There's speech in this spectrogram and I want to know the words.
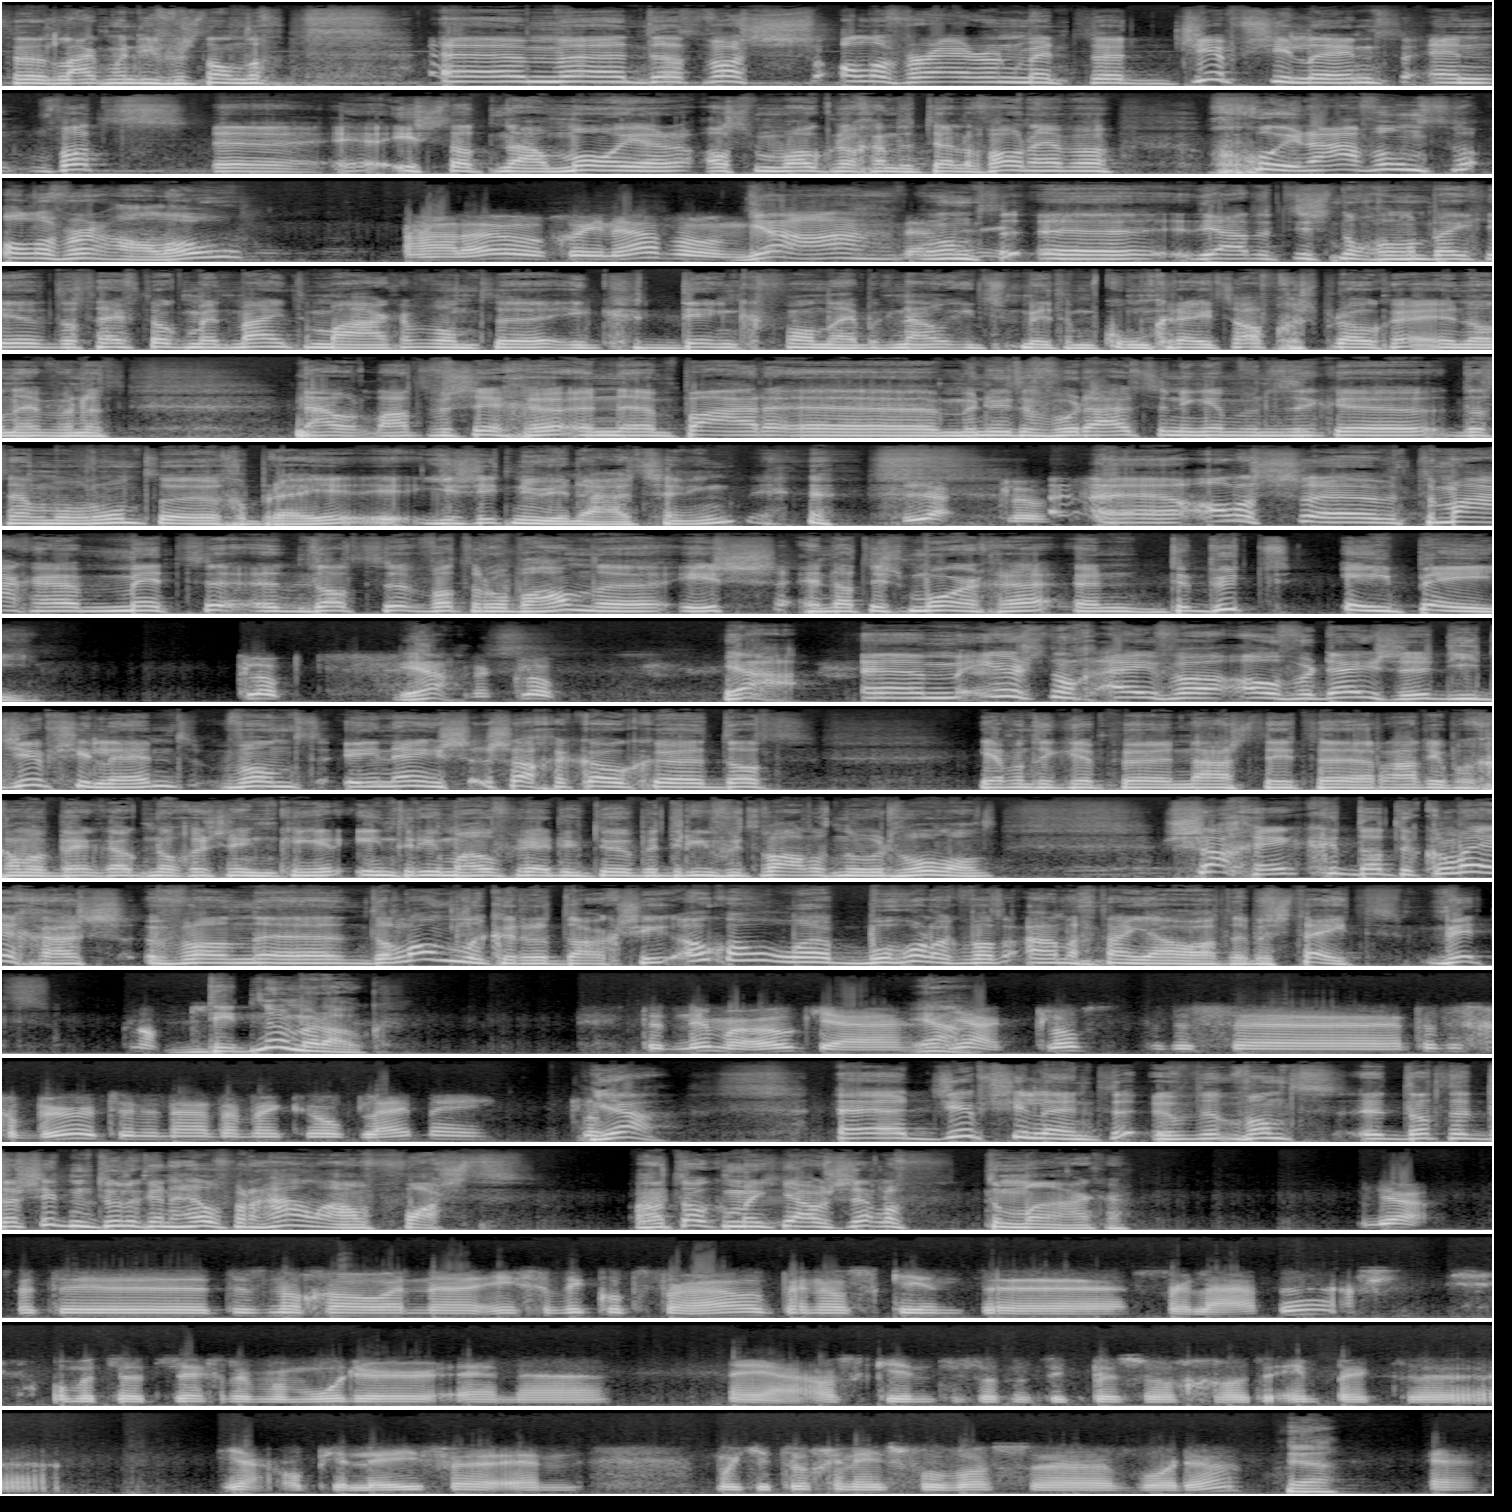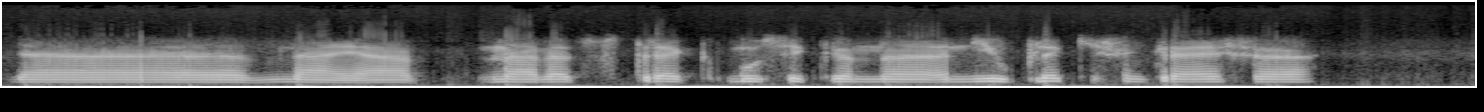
Dat lijkt me niet verstandig. Um, dat was Oliver Aaron met Gypsyland. En wat is dat nou mooier als we hem ook nog aan de telefoon hebben. Goedenavond, Oliver. Hallo. Hallo, goedenavond. Ja, want uh, ja, dat is nogal een beetje, dat heeft ook met mij te maken. Want uh, ik denk van, heb ik nou iets met hem concreets afgesproken? En dan hebben we het, nou laten we zeggen, een, een paar uh, minuten voor de uitzending hebben we natuurlijk dat helemaal rondgebreid. je zit nu in de uitzending. Ja, klopt. alles te maken met dat wat er op handen is. En dat is morgen een debuut-EP. Klopt, ja. dat klopt. Ja, um, eerst nog even over deze, die Gypsyland. Want ineens zag ik ook uh, dat... Ja, want ik heb uh, naast dit uh, radioprogramma... ben ik ook nog eens een keer interim hoofdredacteur... bij 3 voor 12 Noord-Holland. Zag ik dat de collega's van de landelijke redactie... ook al behoorlijk wat aandacht aan jou hadden besteed. Met klopt. dit nummer ook. Dit nummer ook, ja. Ja, ja klopt. Dat is, dat is gebeurd inderdaad. Daar ben ik heel blij mee. Klopt. Ja. Gypsyland, want dat, daar zit natuurlijk een heel verhaal aan vast had ook met jou zelf te maken. Ja, het, uh, het is nogal een uh, ingewikkeld verhaal. Ik ben als kind uh, verlaten, om het zo te zeggen, door mijn moeder. En nou ja, als kind is dat natuurlijk best wel een grote impact ja, op je leven. En moet je toch ineens volwassen worden. Ja. En nou ja, na dat vertrek moest ik een, een nieuw plekje gaan krijgen.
